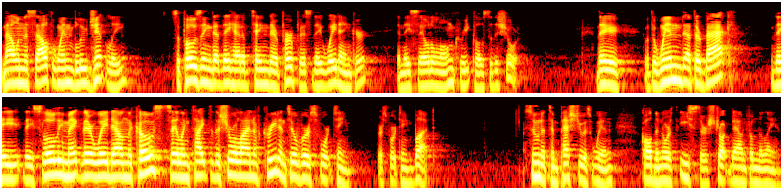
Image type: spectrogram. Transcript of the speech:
Now when the south wind blew gently, supposing that they had obtained their purpose, they weighed anchor and they sailed along Crete close to the shore. They with the wind at their back, they they slowly make their way down the coast, sailing tight to the shoreline of Crete until verse 14. Verse 14. But soon a tempestuous wind called the northeaster struck down from the land.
